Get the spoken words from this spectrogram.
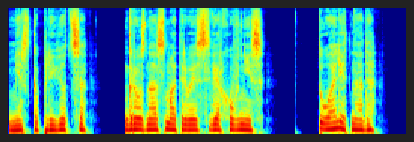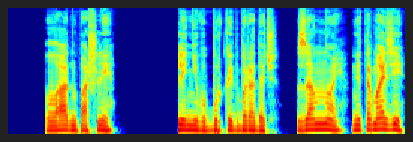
Мерзко плюется, грозно осматриваясь сверху вниз. «Туалет надо!» «Ладно, пошли», — лениво буркает бородач. «За мной, не тормози».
